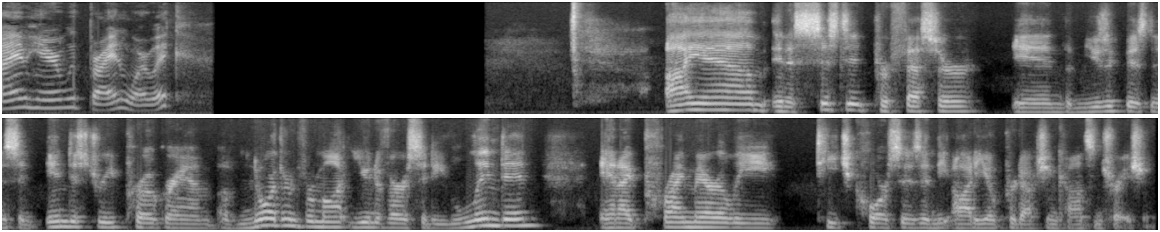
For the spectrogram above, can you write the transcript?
I am here with Brian Warwick. I am an assistant professor in the music business and industry program of Northern Vermont University, Lyndon, and I primarily teach courses in the audio production concentration.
